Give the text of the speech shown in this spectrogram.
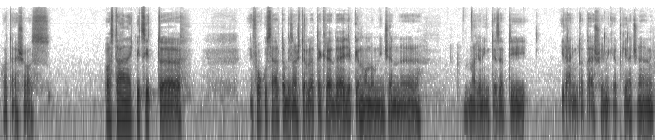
hatása az, aztán egy picit uh, fókuszáltabb bizonyos területekre, de egyébként mondom, nincsen nagyon intézeti iránymutatás, hogy miket kéne csinálni.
